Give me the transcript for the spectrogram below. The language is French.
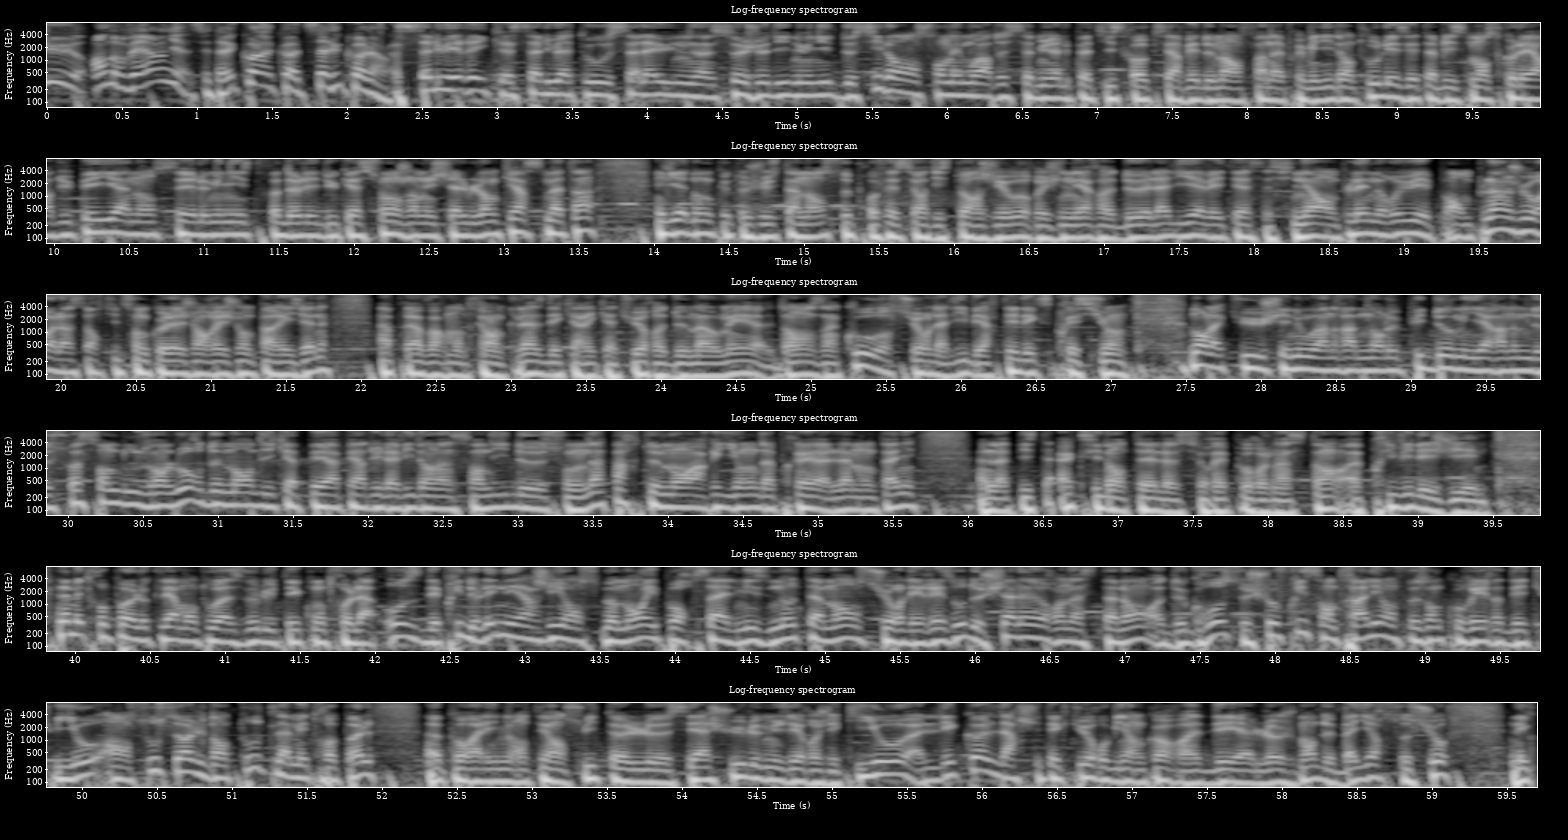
L'actu en Auvergne, c'est avec Colin Cotte. Salut Colin. Salut Eric, salut à tous. À la une, ce jeudi, une minute de silence en mémoire de Samuel Paty sera observée demain en fin d'après-midi dans tous les établissements scolaires du pays, annoncé le ministre de l'Éducation Jean-Michel Blanquer ce matin. Il y a donc tout juste un an, ce professeur d'histoire géo originaire de l'Allier avait été assassiné en pleine rue et en plein jour à la sortie de son collège en région parisienne après avoir montré en classe des caricatures de Mahomet dans un cours sur la liberté d'expression. Dans l'actu, chez nous, un drame dans le Puy-de-Dôme un homme de 72 ans lourdement handicapé a perdu la vie dans l'incendie de son appartement à Rion d'après la montagne. La piste accidentelle serait pour l'instant privilégiée. La métropole clermontoise veut lutter contre la hausse des prix de l'énergie en ce moment et pour ça elle mise notamment sur les réseaux de chaleur en installant de grosses chaufferies centrales et en faisant courir des tuyaux en sous-sol dans toute la métropole pour alimenter ensuite le CHU, le musée Roger Quillot, l'école d'architecture ou bien encore des logements de bailleurs sociaux.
